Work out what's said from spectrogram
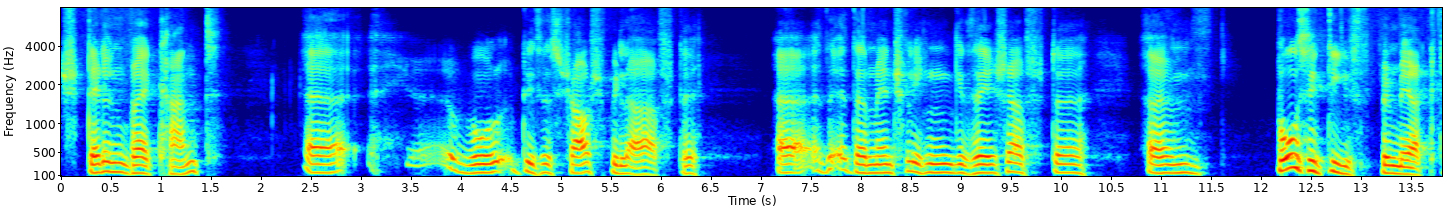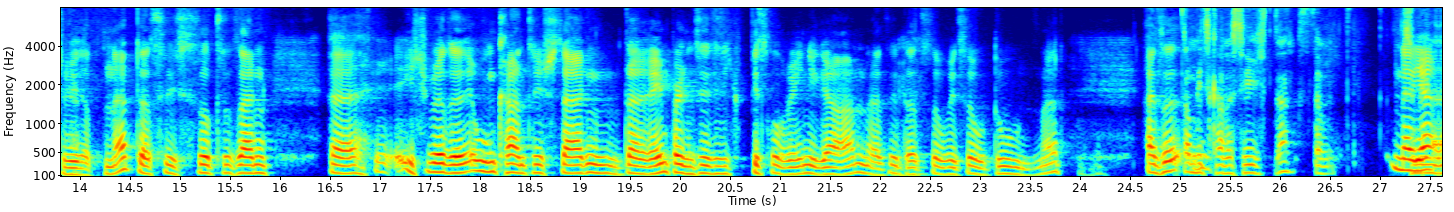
Stellen bei Kant, äh, wo dieses Schauspielerhafte äh, der menschlichen Gesellschaft äh, ähm, positiv bemerkt wird. Ne? Das ist sozusagen, äh, ich würde unkantisch sagen, da rempeln sie sich ein bisschen weniger an, als sie das sowieso tun. Ne? Also, Damit es keiner sieht. Ne? Naja,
